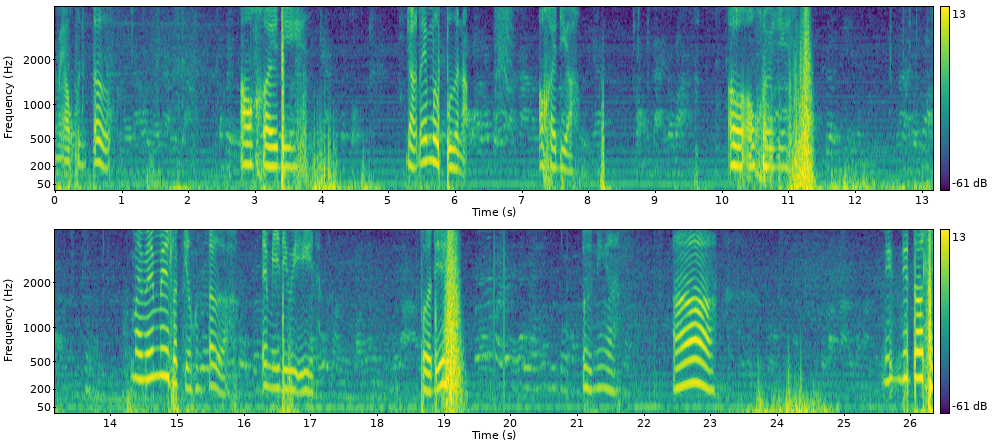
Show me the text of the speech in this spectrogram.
ไม่เอาคุณเตอร์ เอาใครดี อยากได้มือปืนอะ เอาใครดีอะ ออเอาเคยดีไม่ไม่ไม่สกินคอนเตอร์อะ M E D V E เนี่ยเปิดดิ เออ นี่ไง อ่า นี่นี่เตอร์ใส่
